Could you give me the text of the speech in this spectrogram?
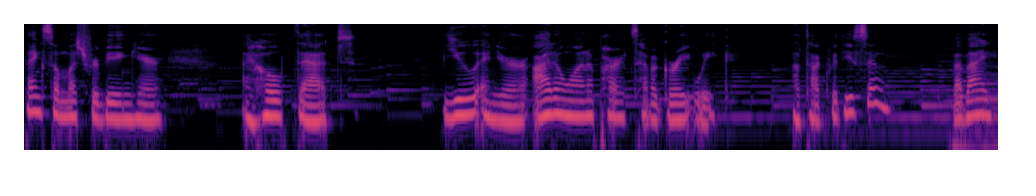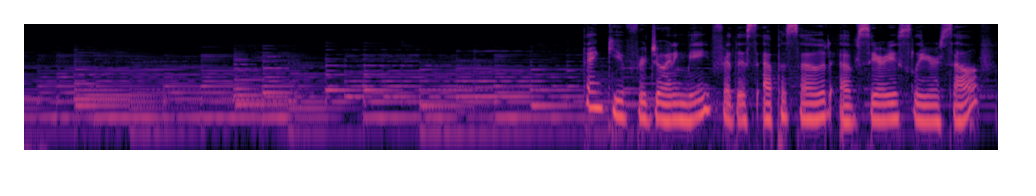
Thanks so much for being here. I hope that you and your I don't want to parts have a great week. I'll talk with you soon. Bye bye. Thank you for joining me for this episode of Seriously Yourself.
